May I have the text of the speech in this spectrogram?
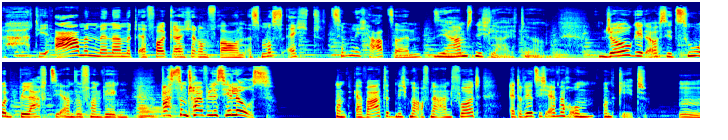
Ach, die armen Männer mit erfolgreicheren Frauen. Es muss echt ziemlich hart sein. Sie haben es nicht leicht, ja. Joe geht auf sie zu und blafft sie an so von wegen, was zum Teufel ist hier los? Und er wartet nicht mal auf eine Antwort, er dreht sich einfach um und geht. Mm.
